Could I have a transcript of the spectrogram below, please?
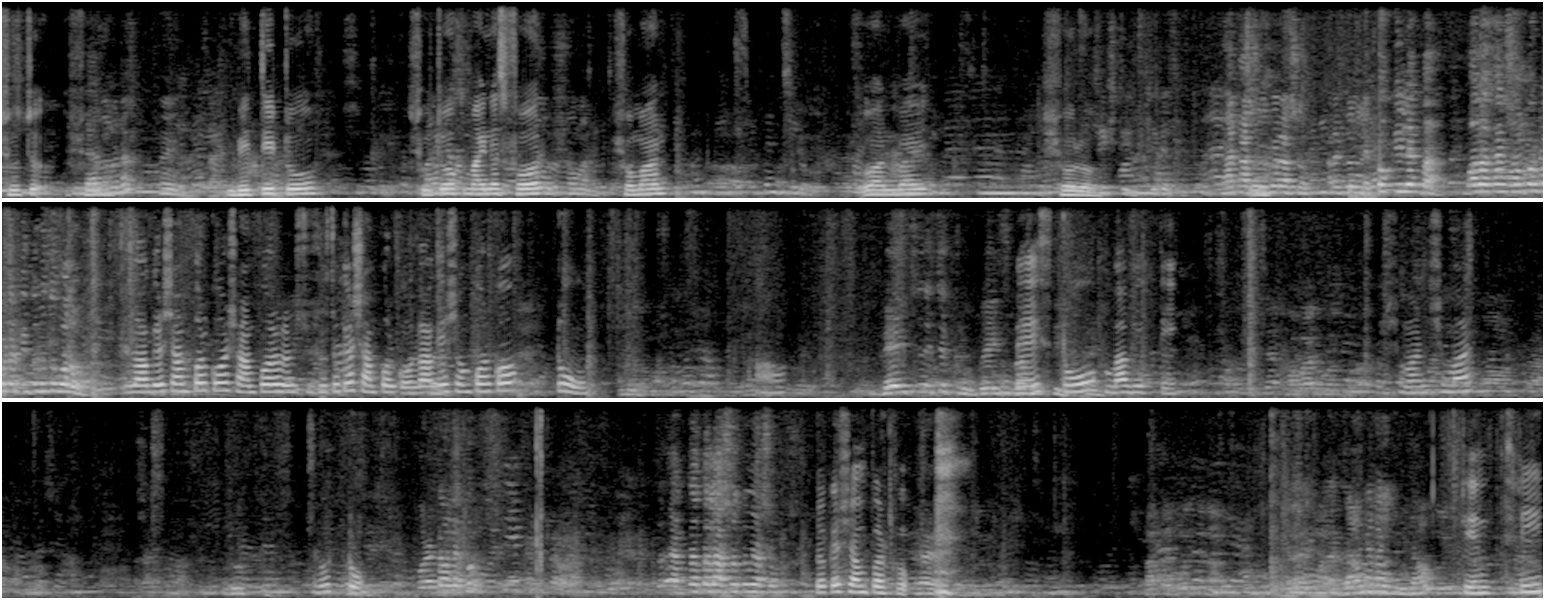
সূচক হ্যাঁ। ভিত্তি টু সূচক মাইনাস ফোর সমান ওয়ান বাই ষোলো। লগের সম্পর্ক সম্পর্ক, সূচকের সম্পর্ক, লগের সম্পর্ক টু বেস টু বা ভিত্তি। সমান সমান রুট টু সূচকের সম্পর্ক। Ten three.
